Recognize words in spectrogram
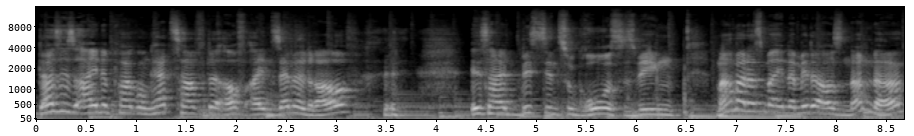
Das ist eine Packung herzhafte auf einen Semmel drauf. ist halt ein bisschen zu groß. Deswegen machen wir das mal in der Mitte auseinander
